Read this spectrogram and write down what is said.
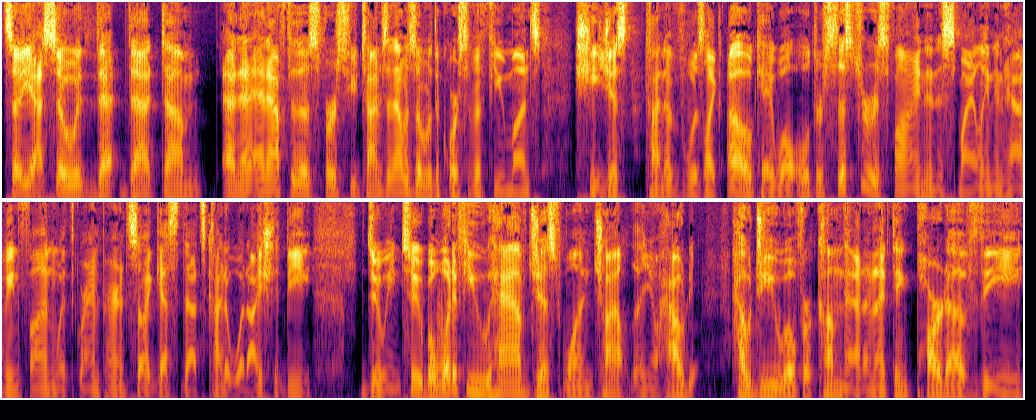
So yeah, so that that um and and after those first few times, and that was over the course of a few months she just kind of was like, oh, okay, well, older sister is fine and is smiling and having fun with grandparents. So I guess that's kind of what I should be doing too. But what if you have just one child? You know, how do, how do you overcome that? And I think part of the,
